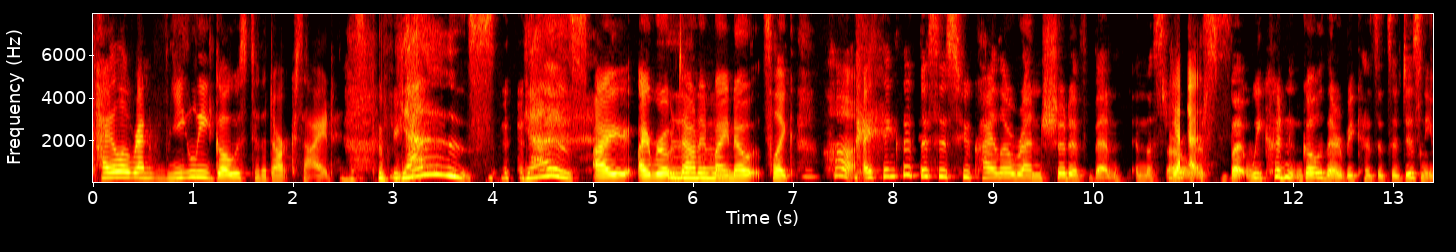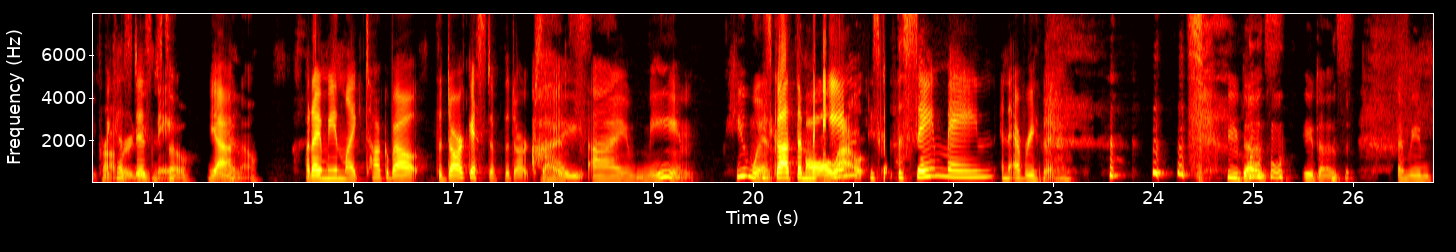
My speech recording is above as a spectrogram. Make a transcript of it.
Kylo Ren really goes to the dark side in this movie. Yes. Yes. I I wrote down in my mm. notes like, huh, I think that this is who Kylo Ren should have been in the Star Wars. But we couldn't go there because it's a Disney property. Because Disney. So, Yeah. you know. But I mean like talk about the darkest of the dark I sides. I mean, he went He's got the all mane. out. He's got the same mane and everything. He does. He does. I mean,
